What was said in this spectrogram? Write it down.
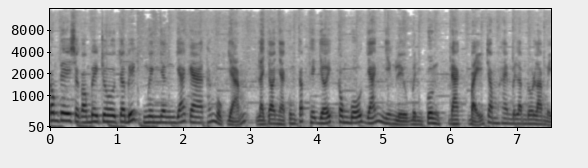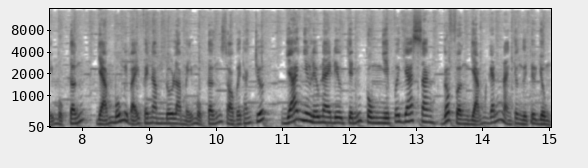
Công ty Sài Gòn Petro cho biết nguyên nhân giá ga tháng 1 giảm là do nhà cung cấp thế giới công bố giá nhiên liệu bình quân đạt 725 đô la Mỹ một tấn, giảm 47,5 đô la Mỹ một tấn so với tháng trước. Giá nhiên liệu này điều chỉnh cùng nhịp với giá xăng, góp phần giảm gánh nặng cho người tiêu dùng,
